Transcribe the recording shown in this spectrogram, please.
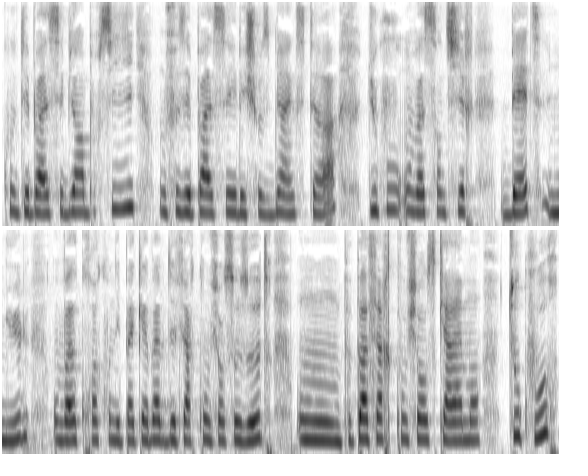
qu'on n'était pas assez bien pour si, on ne faisait pas assez les choses bien, etc. Du coup on va se sentir bête, nul, on va croire qu'on n'est pas capable de faire confiance aux autres, on peut pas faire confiance carrément tout court,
